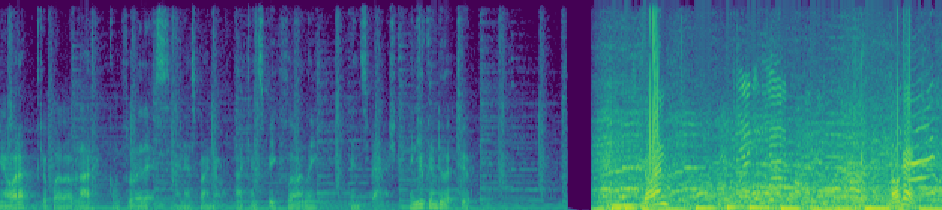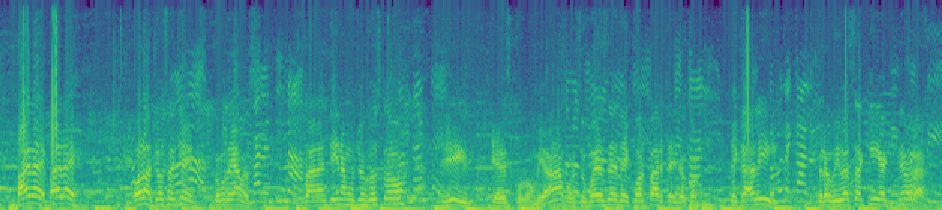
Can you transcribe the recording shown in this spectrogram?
Y ahora yo puedo hablar con fluidez en español. I can speak fluently in Spanish. And you can do it too. Go in. Ok. Baile, baile. Hola, yo soy James. Hola. ¿Cómo te llamas? Valentina. Valentina, mucho gusto. Igualmente. Y eres colombiana, por supuesto. ¿De cuál parte? de Cali. De Cali. Somos de Cali. Pero vives aquí, aquí ahora. Sí,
